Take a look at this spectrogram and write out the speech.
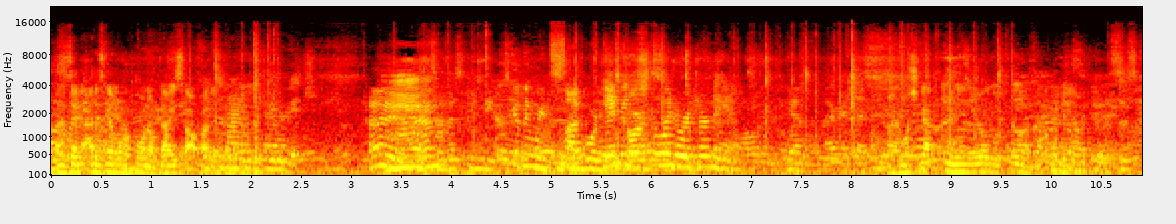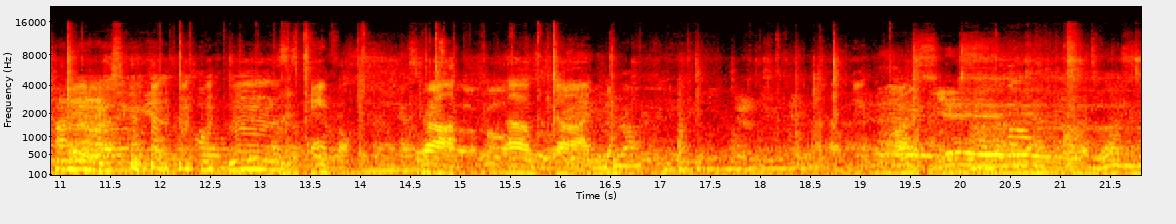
I just didn't, I just didn't want to pull no dice off. I didn't want to. Tonight. Hey, man. It's a good thing we sideboard Can't be cards. destroyed or returned to hand. All right, what you got, Ian? You're on the plate. This is kind of interesting. Mmm, this is painful. Draw. Oh, God. God help me. Calling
